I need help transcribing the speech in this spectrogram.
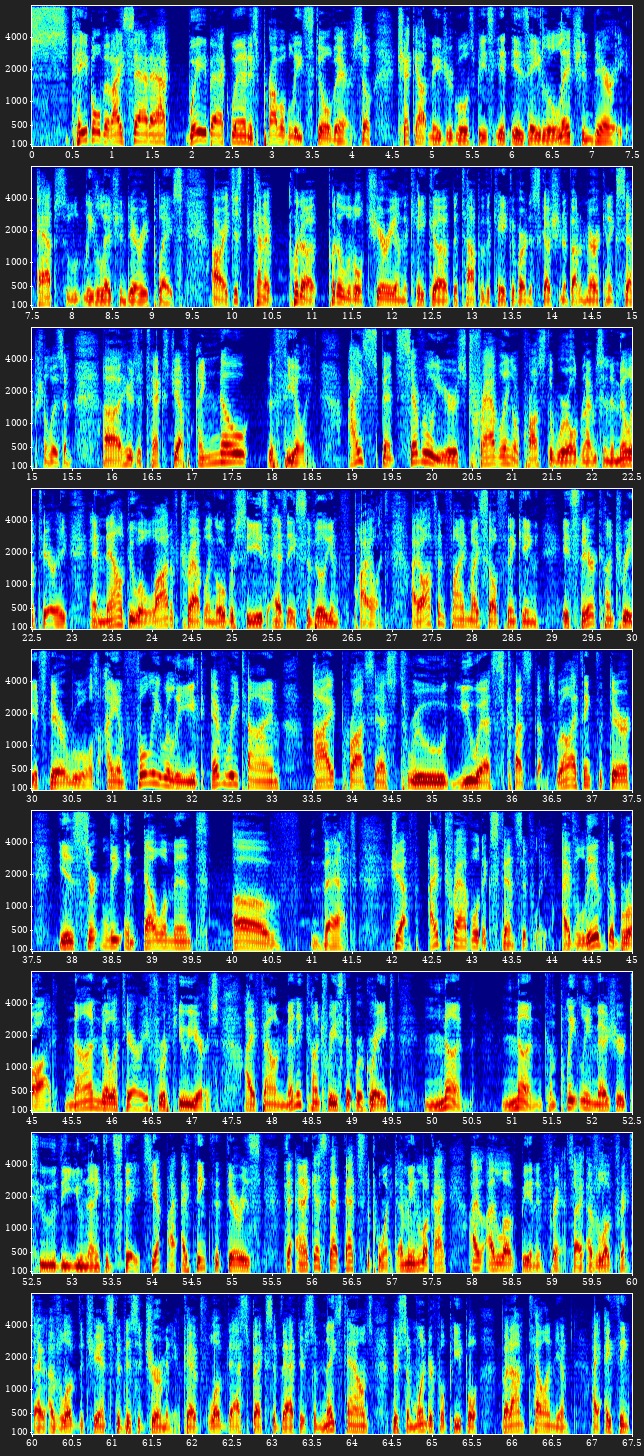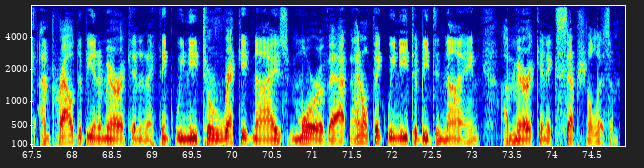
table that I sat at way back when is probably still there. So check out Major Goolsby's. It is a legendary, absolutely legendary place. All right, just kind of put a put a little cherry on the cake, uh, the top of the cake of our discussion about American exceptionalism. Uh, here's a text, Jeff. I know the feeling. I spent several years traveling across the world when I was in the military and now do a lot of traveling overseas as a civilian pilot. I often find myself thinking, it's their country, it's their rules. I am fully relieved every time I process through U.S. customs. Well, I think that there is certainly an element of that. Jeff, I've traveled extensively. I've lived abroad, non military, for a few years. I've found many countries that were great, none none completely measure to the United States. Yep, I, I think that there is, that, and I guess that that's the point. I mean, look, I, I, I love being in France. I, have loved France. I, have loved the chance to visit Germany. Okay, I've loved aspects of that. There's some nice towns. There's some wonderful people. But I'm telling you, I, I think I'm proud to be an American, and I think we need to recognize more of that. And I don't think we need to be denying American exceptionalism.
